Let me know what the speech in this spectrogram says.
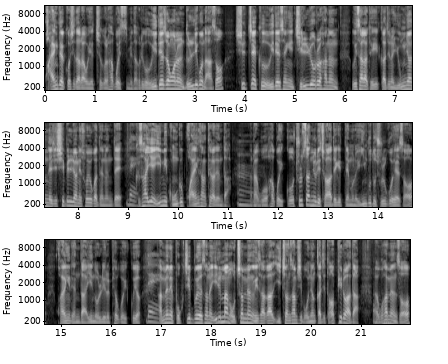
과잉될 것이다라고 예측을 하고 있습니다. 그리고 의대 정원을 늘리고 나서 실제 그 의대생이 진료를 하는 의사가 되기까지는 6년 내지 11년이 소요가 되는데 네. 그 사이에 이미 공급 과잉 상태가 된다라고 음. 하고 있고 출산율이 저하되기 때문에 인구도 줄고 해서 과잉이 된다 이 논리를 펴고 있고요. 네. 반면에 복지부에서는 1만 5천 명 의사가 2035년까지 더 필요하다라고 어. 하면서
